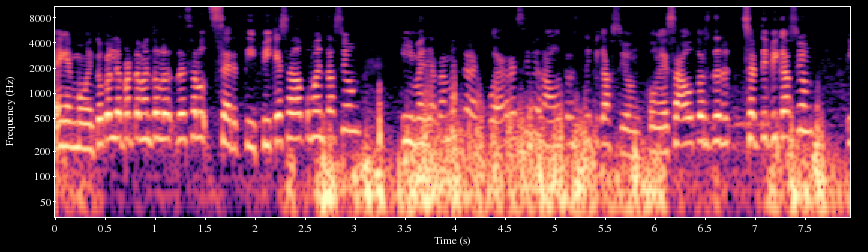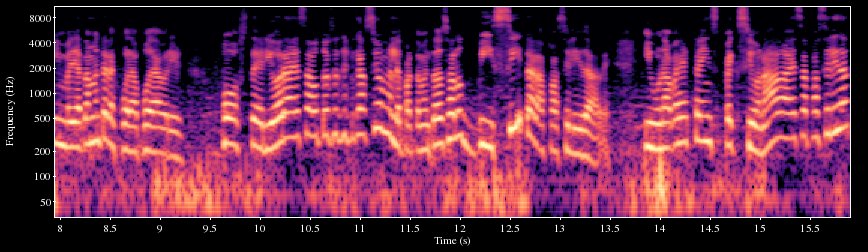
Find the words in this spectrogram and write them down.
En el momento que el Departamento de Salud certifique esa documentación, inmediatamente la escuela recibe una autocertificación. Con esa autocertificación, inmediatamente la escuela puede abrir. Posterior a esa autocertificación, el Departamento de Salud visita las facilidades y una vez está inspeccionada esa facilidad,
